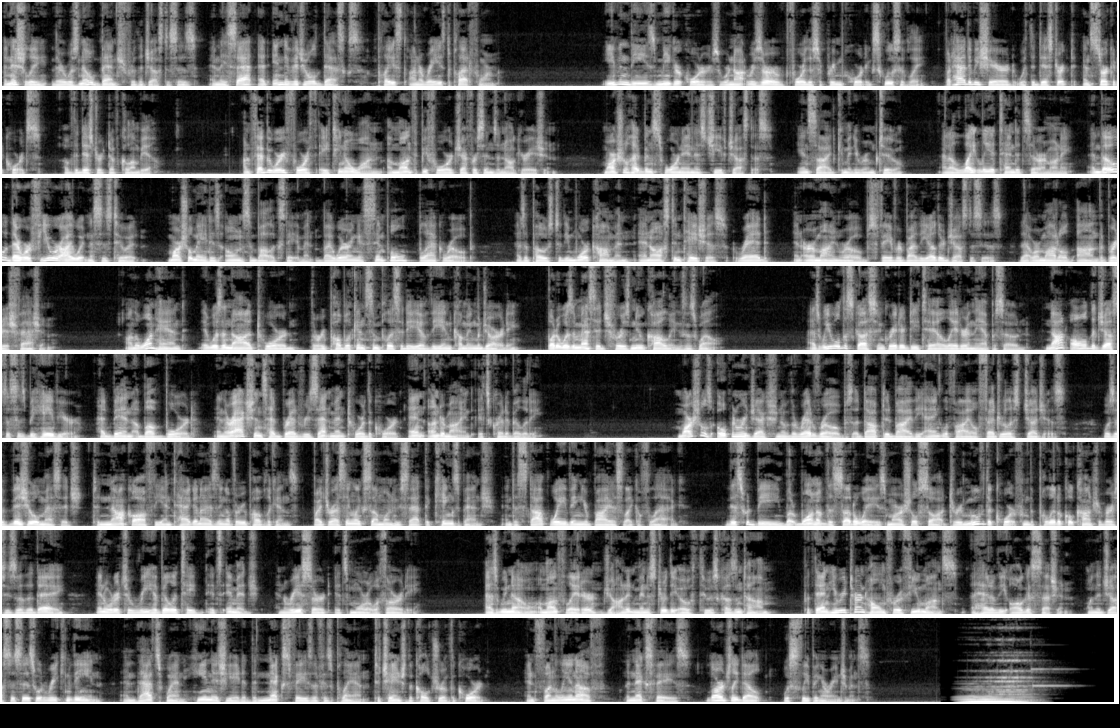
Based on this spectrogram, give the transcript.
Initially, there was no bench for the justices, and they sat at individual desks placed on a raised platform. Even these meager quarters were not reserved for the Supreme Court exclusively, but had to be shared with the district and circuit courts of the District of Columbia. On February 4, 1801, a month before Jefferson's inauguration, Marshall had been sworn in as Chief Justice, inside Committee Room 2, at a lightly attended ceremony. And though there were fewer eyewitnesses to it, Marshall made his own symbolic statement by wearing a simple black robe, as opposed to the more common and ostentatious red and ermine robes favored by the other justices that were modeled on the British fashion. On the one hand, it was a nod toward the Republican simplicity of the incoming majority, but it was a message for his new colleagues as well. As we will discuss in greater detail later in the episode, not all the justices' behavior had been above board, and their actions had bred resentment toward the court and undermined its credibility. Marshall's open rejection of the red robes adopted by the Anglophile Federalist judges was a visual message to knock off the antagonizing of the Republicans by dressing like someone who sat the king's bench and to stop waving your bias like a flag. This would be but one of the subtle ways Marshall sought to remove the court from the political controversies of the day in order to rehabilitate its image and reassert its moral authority. As we know, a month later, John administered the oath to his cousin Tom, but then he returned home for a few months ahead of the August session, when the justices would reconvene, and that's when he initiated the next phase of his plan to change the culture of the court. And funnily enough, the next phase largely dealt with sleeping arrangements.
